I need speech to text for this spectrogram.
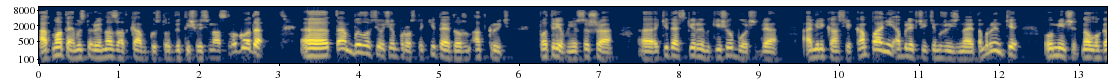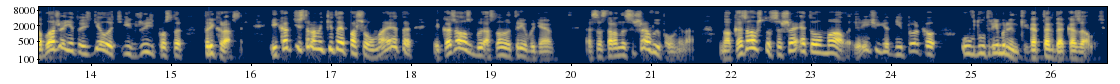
отмотаем историю назад к августу 2018 года, там было все очень просто. Китай должен открыть по требованию США китайский рынок еще больше для американских компаний, облегчить им жизнь на этом рынке, уменьшить налогообложение, то есть сделать их жизнь просто прекрасной. И как ни странно, Китай пошел на это, и, казалось бы, основное требование со стороны США выполнено. Но оказалось, что США этого мало. И речь идет не только о внутреннем рынке, как тогда казалось.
